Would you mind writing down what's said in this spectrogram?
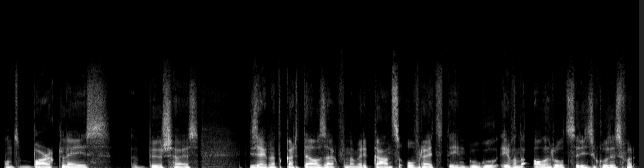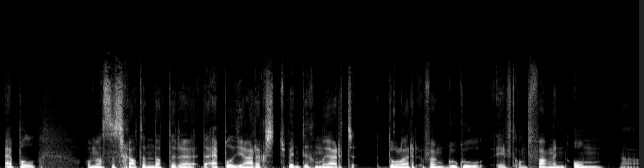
Want Barclays, het beurshuis, die zeggen dat de kartelzaak van de Amerikaanse overheid tegen Google een van de allergrootste risico's is voor Apple. Omdat ze schatten dat er, eh, de Apple jaarlijks 20 miljard dollar van Google heeft ontvangen om ja,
